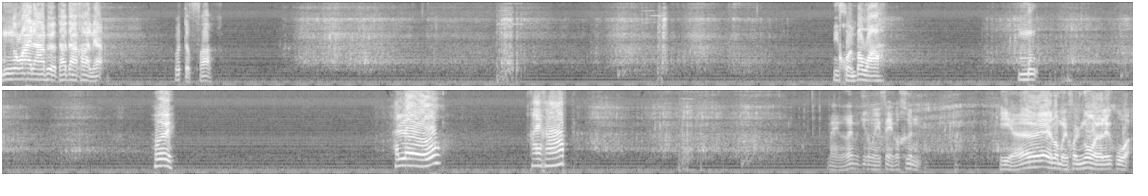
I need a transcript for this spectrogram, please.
มึงเอาว่ายน้ำเถอะถ้าดังขนาดเนี้ย What the fuck มีคนปะวะ มึง เฮ้ย ฮัลโหล ใครครับ แม่งเอ้ยเมื่อกี้ตรงนี้เฟรมก็ขึ้นเฮ้ยเอ้ย เราเหมือนคนโง่เลยกูอะ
